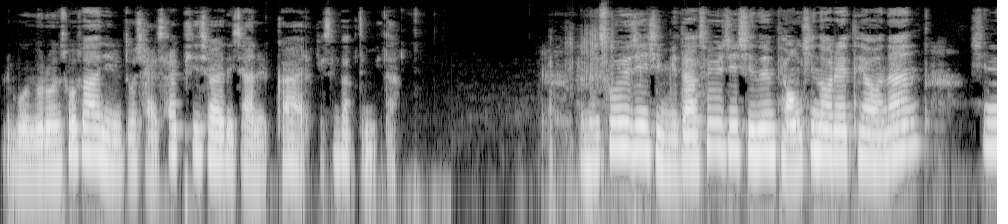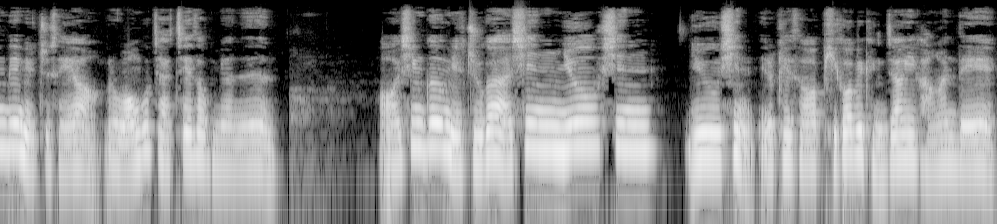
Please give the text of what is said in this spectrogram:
그리고 이런 소소한 일도 잘 살피셔야 되지 않을까 이렇게 생각됩니다. 다음에 소유진 씨입니다. 소유진 씨는 병신월에 태어난 신금일주세요. 그럼 원국 자체에서 보면은 어, 신금일주가 신유, 신 유, 신 이렇게 해서 비겁이 굉장히 강한데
